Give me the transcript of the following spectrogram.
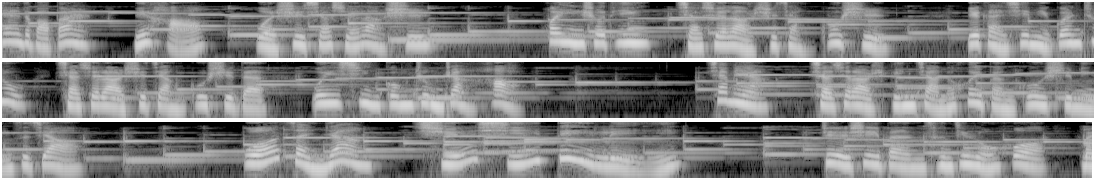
亲爱的宝贝儿，你好，我是小雪老师，欢迎收听小雪老师讲故事，也感谢你关注小雪老师讲故事的微信公众账号。下面呀，小雪老师给你讲的绘本故事名字叫《我怎样学习地理》，这也是一本曾经荣获美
